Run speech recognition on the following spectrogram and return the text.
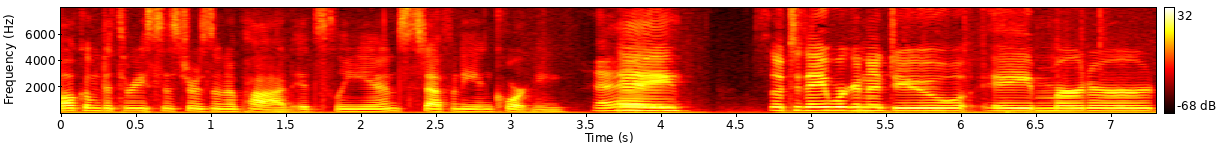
Welcome to Three Sisters in a Pod. It's Leanne, Stephanie, and Courtney. Hey. So today we're going to do a murder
